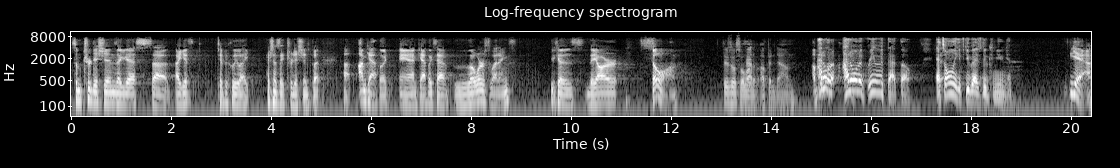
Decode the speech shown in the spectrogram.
some traditions, I guess. Uh, I guess typically, like I shouldn't say traditions, but uh, I'm Catholic, and Catholics have the worst weddings because they are so long. There's also a lot of up and down. I don't. I don't agree with that though. It's only if you guys do communion. Yeah,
